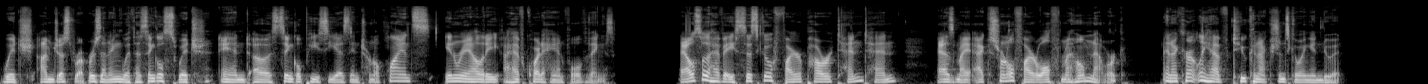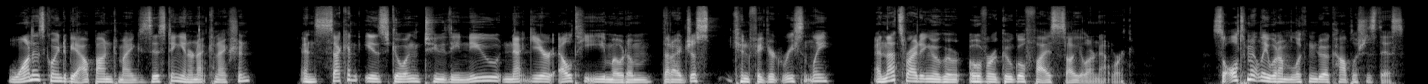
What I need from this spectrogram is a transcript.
which I'm just representing with a single switch and a single PC as internal clients. In reality, I have quite a handful of things. I also have a Cisco Firepower 1010 as my external firewall for my home network, and I currently have two connections going into it. One is going to be outbound to my existing internet connection, and second is going to the new Netgear LTE modem that I just configured recently, and that's riding over, Google Fi's cellular network. So ultimately, what I'm looking to accomplish is this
